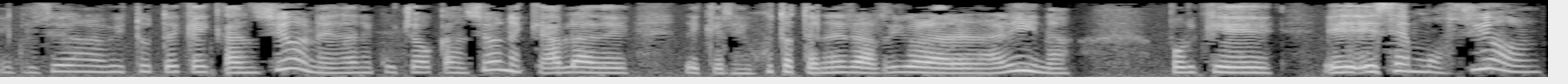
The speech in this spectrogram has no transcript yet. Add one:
Inclusive han visto usted que hay canciones, han escuchado canciones que habla de, que les gusta tener arriba la adrenalina, porque eh, esa emoción,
